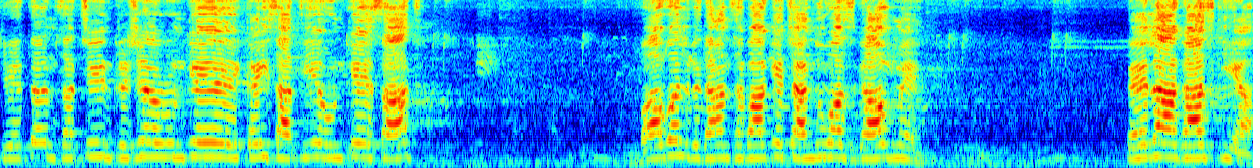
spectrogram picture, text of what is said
चेतन, सचिन, कृष्ण और उनके कई साथी हैं, उनके साथ बावल विधानसभा के चांदूवास गाँव में पहला आगाज़ किया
